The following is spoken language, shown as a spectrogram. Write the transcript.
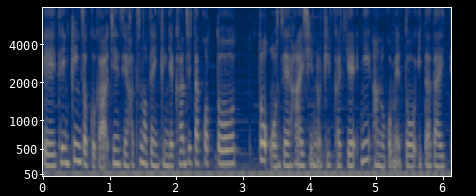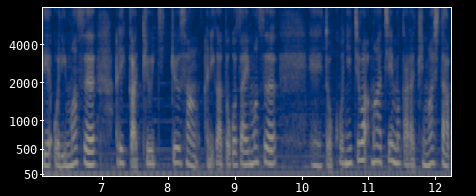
えー、転勤族が人生初の転勤で感じたことと音声配信のきっかけにあのコメントをいただいております。ありか919さんありがとうございます。えーと、こんにちは、マーチームから来ました。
